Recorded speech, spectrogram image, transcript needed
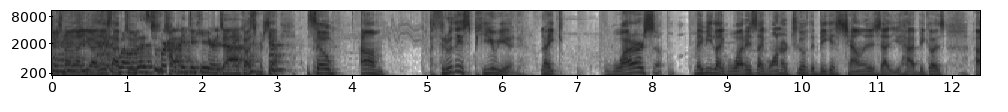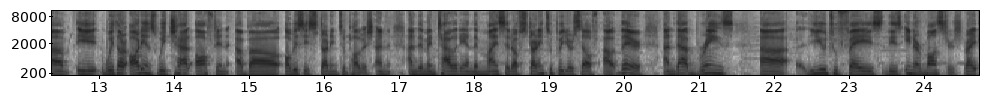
just know that you at least have well to we're super happy to hear to new that customers. Yeah. So, um, through this period, like, what are some maybe like what is like one or two of the biggest challenges that you had because um it, with our audience we chat often about obviously starting to publish and and the mentality and the mindset of starting to put yourself out there and that brings uh, you to face these inner monsters, right?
